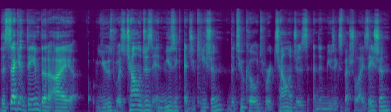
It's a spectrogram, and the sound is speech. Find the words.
The second theme that I used was challenges in music education. The two codes were challenges and then music specialization.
